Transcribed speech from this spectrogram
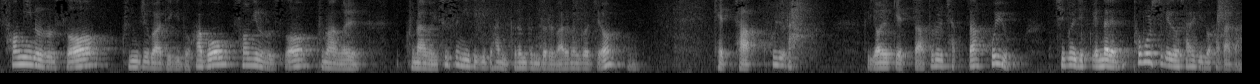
성인으로서 군주가 되기도 하고 성인으로서 군왕을 군왕의 스승이 되기도 한 그런 분들을 말하는 거죠. 개차 호유라. 그 열 개자, 둘을 찾자, 호유. 집을 짓고 옛날에 토굴 속에서 살기도 하다가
